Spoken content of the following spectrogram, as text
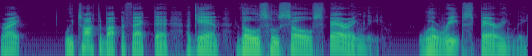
right? We talked about the fact that, again, those who sow sparingly will reap sparingly,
